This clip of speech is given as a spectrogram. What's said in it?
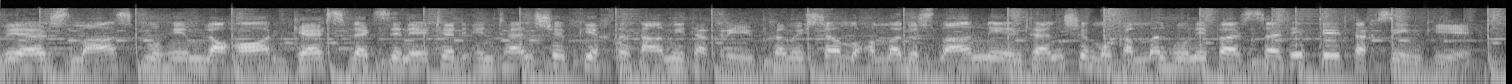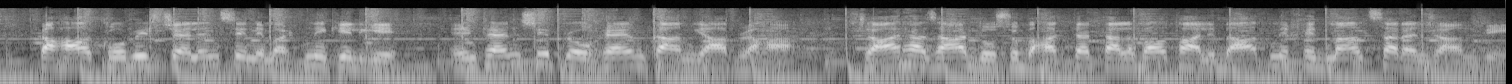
वेयर्स मास्क मुहिम लाहौर गेट्स वैक्सीनेटेड इंटर्नशिप की अख्तामी तकरीब कमिश्नर मोहम्मद उस्मान ने इंटर्नशिप मुकम्मल होने पर सर्टिफिकेट तकसीम किए कहा कोविड चैलेंज से निमटने के लिए इंटर्नशिप प्रोग्राम कामयाब रहा। चार हज़ार दो सौ बहत्तर तलबा और तालिबात ने खिदमात सर अंजाम दी।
